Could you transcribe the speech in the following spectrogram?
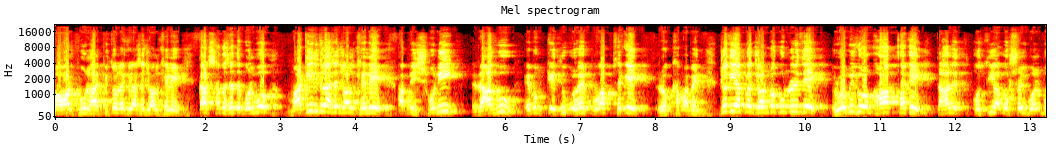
পাওয়ারফুল হয়, পিতলের গ্লাসে জল খেলে। তার সাথে সাথে বলব, মাটির গ্লাসে জল খেলে আপনি শনি, রাহু এবং কেতু গ্রহের প্রভাব থেকে রক্ষা পাবেন। যদি আপনার জন্মকুণ্ডলিতে রবি গ্রহ খারাপ থাকে, তাহলে অতি অবশ্যই বলব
